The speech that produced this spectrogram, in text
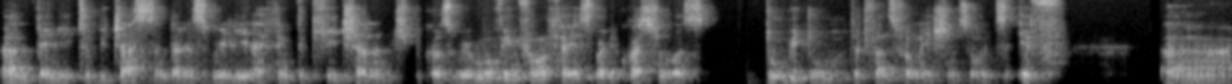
um, they need to be just. And that is really, I think, the key challenge because we're moving from a phase where the question was, do we do the transformation? So it's if, uh,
